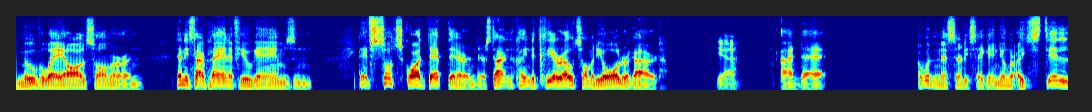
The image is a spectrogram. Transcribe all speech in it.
move away all summer, and then he started playing a few games, and they have such squad depth there, and they're starting to kind of clear out some of the older guard. Yeah. And uh, I wouldn't necessarily say getting younger. I still,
